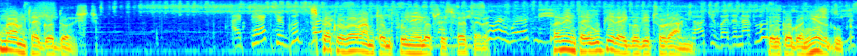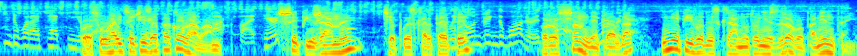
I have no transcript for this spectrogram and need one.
Mam tego dość. Spakowałam ten twój najlepszy sweter. Pamiętaj, ubieraj go wieczorami. Tylko go nie zgub. Posłuchaj, co ci zapakowałam. Trzy piżamy, ciepłe skarpety. Rozsądnie, prawda? I nie pij wody z kranu, to niezdrowo, pamiętaj.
